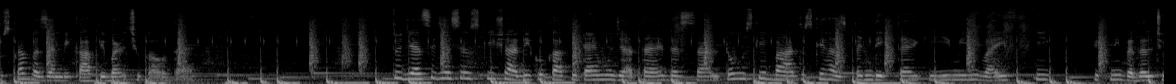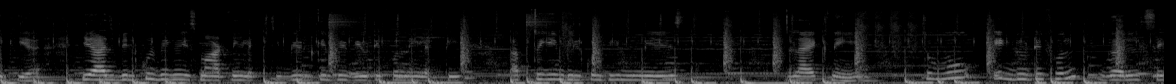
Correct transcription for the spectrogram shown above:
उसका वज़न भी काफ़ी बढ़ चुका होता है। तो जैसे जैसे उसकी शादी को काफ़ी टाइम हो जाता है, दस साल तो उसके बाद उसके हस्बैंड देखता है कि ये मेरी वाइफ की कितनी बदल चुकी है। ये आज बिल्कुल भी स्मार्ट नहीं लगती, बिल्कुल भी ब्यूटीफुल नहीं लगती। अब तो ये बिल्कुल भी मेरे लायक नहीं है। तो वो एक ब्यूटीफुल गर्ल से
